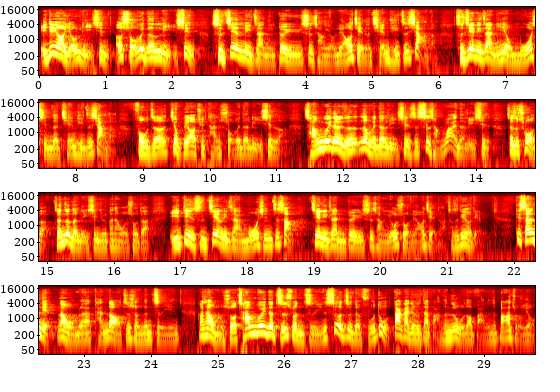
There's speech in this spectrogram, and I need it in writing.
一定要有理性。而所谓的理性，是建立在你对于市场有了解的前提之下的，是建立在你有模型的前提之下的，否则就不要去谈所谓的理性了。常规的人认为的理性是市场外的理性，这是错的。真正的理性就是刚才我说的，一定是建立在模型之上，建立在你对于市场有所了解的。这是第二点。第三点，那我们来谈到止损跟止盈。刚才我们说，常规的止损止盈设置的幅度大概就是在百分之五到百分之八左右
